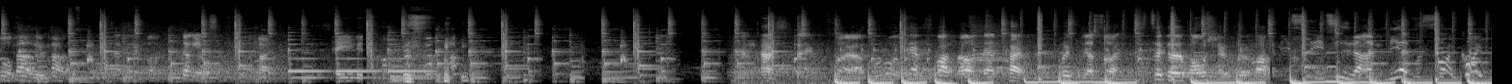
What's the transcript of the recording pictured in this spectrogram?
我大的看，这样有什么？黑的。这样看，帅啊！如果这样子放，然后这样看，会比较帅。这个猫选的话，你试一次啊！你也帅，快点！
